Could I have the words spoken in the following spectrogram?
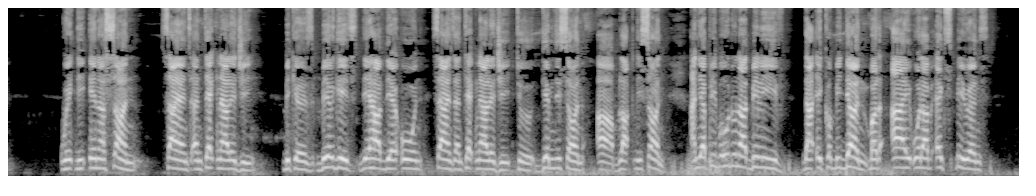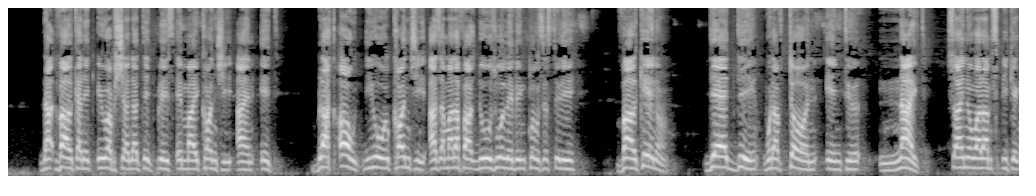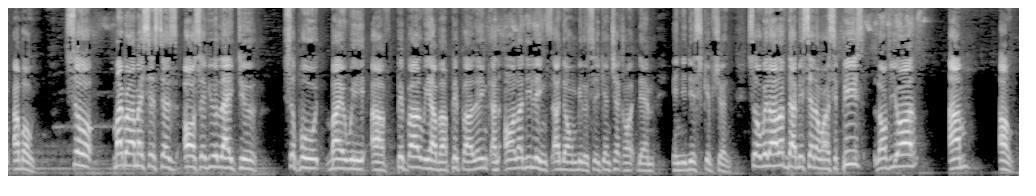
with the inner sun, science and technology because Bill Gates, they have their own science and technology to dim the sun or block the sun. And there are people who do not believe that it could be done, but I would have experienced that volcanic eruption that took place in my country and it black out the whole country. As a matter of fact, those who are living closest to the volcano, their day would have turned into night. So I know what I'm speaking about. So, my brother, my sisters, also if you like to support by way of PayPal, we have a PayPal link and all of the links are down below so you can check out them in the description. So with all of that being said, I want to say peace, love you all, I'm out.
